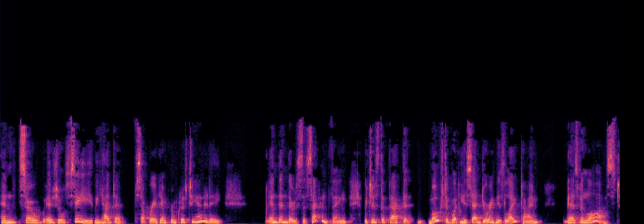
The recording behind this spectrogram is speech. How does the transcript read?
And so, as you'll see, we had to separate him from Christianity. And then there's the second thing, which is the fact that most of what he said during his lifetime has been lost.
